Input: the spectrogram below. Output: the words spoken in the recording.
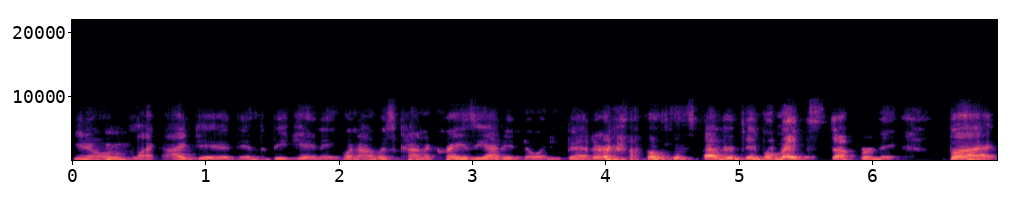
you know, mm-hmm. like I did in the beginning when I was kind of crazy. I didn't know any better. I was having people make stuff for me. But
